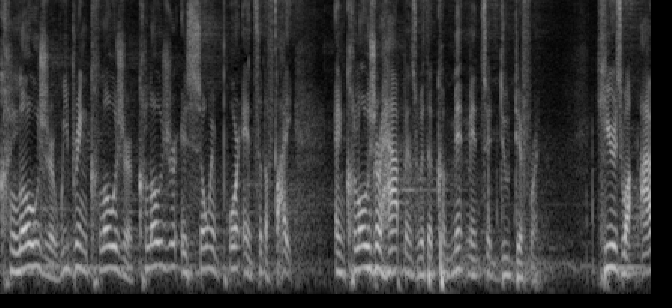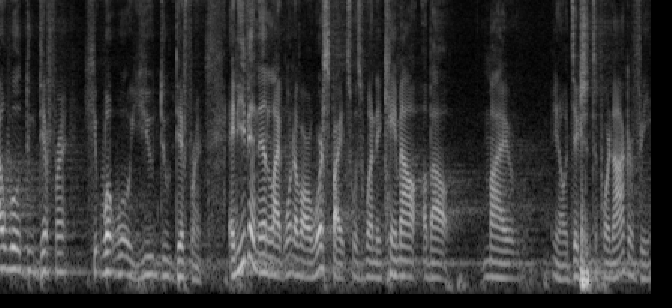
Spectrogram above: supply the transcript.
closure, we bring closure. Closure is so important to the fight. And closure happens with a commitment to do different. Here's what I will do different. What will you do different? And even in like one of our worst fights was when it came out about my, you know, addiction to pornography.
